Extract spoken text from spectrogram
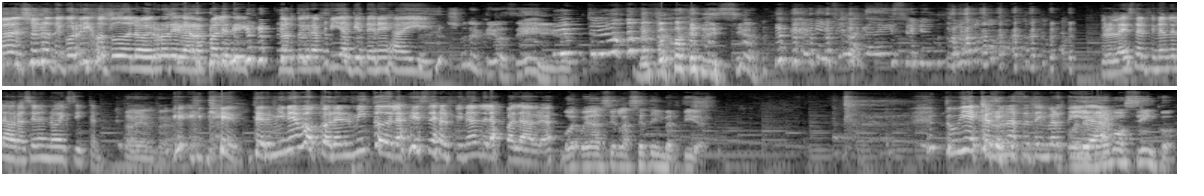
Man, yo no te corrijo todos los errores garrafales de, de ortografía que tenés ahí. Yo lo escribo así. Después bendición. Encima acá dice entro. Pero la S al final de las oraciones no existen. Está bien, está bien. Que, que terminemos con el mito de las S al final de las palabras. Voy, voy a decir la Z invertida. Tu vieja es una Z O le invertida. ponemos 5.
